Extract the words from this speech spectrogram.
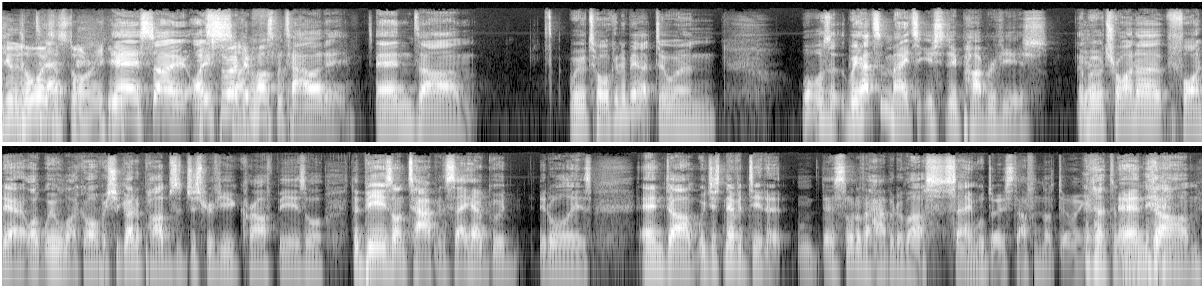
There's always a story. Yeah, so I used to work so in hospitality, and um, we were talking about doing what was it? We had some mates that used to do pub reviews, and we were trying to find out. Like we were like, oh, we should go to pubs and just review craft beers or the beers on tap and say how good it all is. And um, we just never did it. There's sort of a habit of us saying we'll do stuff and not doing it. Not doing and it. um,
